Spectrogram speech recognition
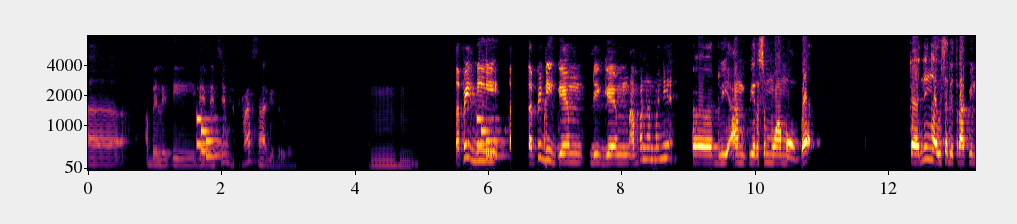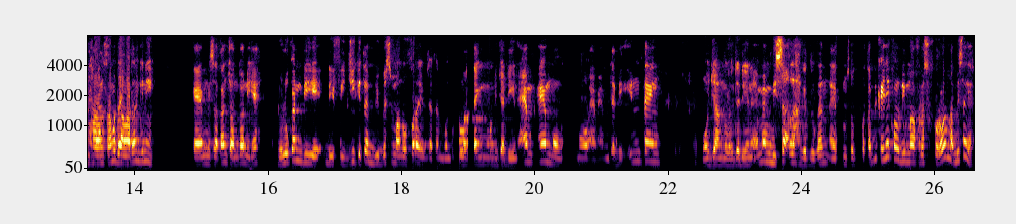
eh, ability damage-nya nggak kerasa gitu loh. Hmm, tapi di tapi di game di game apa namanya eh, di hampir semua MOBA kayaknya nggak bisa diterapin hal yang sama dalam artian gini. Kayak misalkan contoh nih ya dulu kan di di Fiji kita bebas manuver ya misalkan mau, mau tank mau dijadiin MM mau mau MM jadiin tank mau jungler jadiin MM bisa lah gitu kan item support. Tapi kayaknya kalau di Marvel All nggak bisa ya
